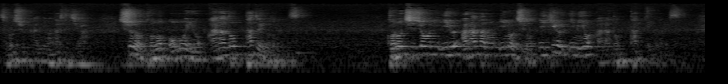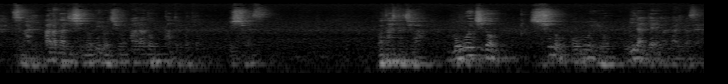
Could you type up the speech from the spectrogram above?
その瞬間に私たちは主のこの思いを侮ったということなんです。この地上にいるあなたの命の生きる意味を侮ったということです。つまりあなた自身の命を侮ったということと一緒です。私たちはもう一度主の思いを見なければなりません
